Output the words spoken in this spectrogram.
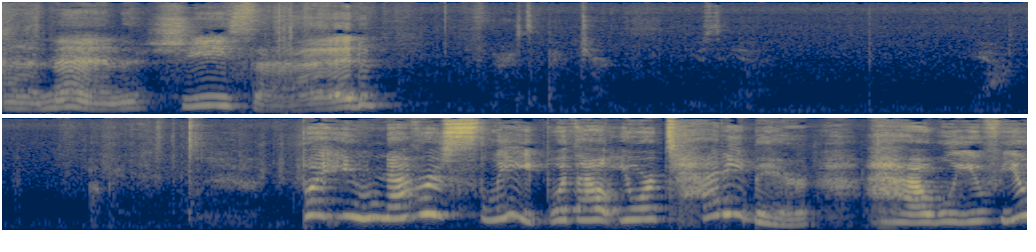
And then she said, There's a picture. You see it? Yeah. Okay. But you never sleep without your teddy bear. How will you feel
